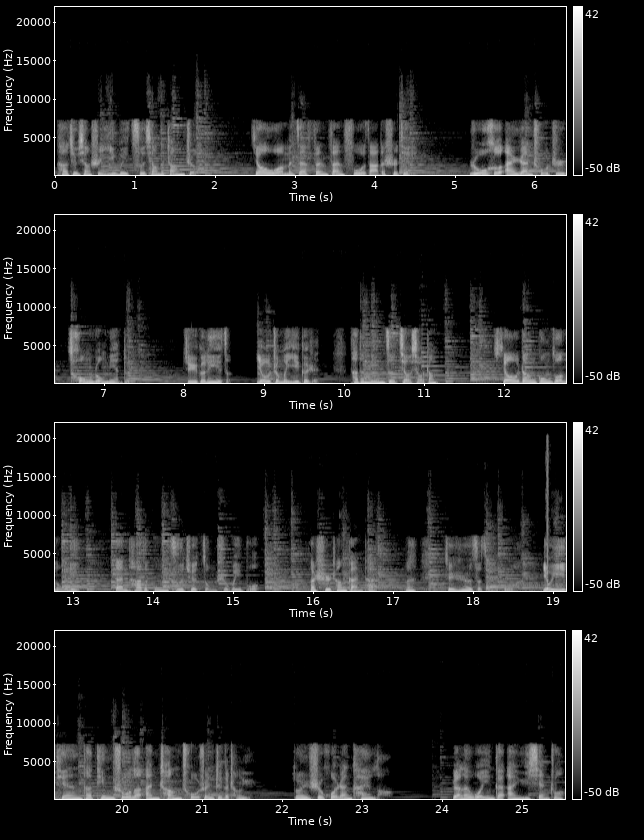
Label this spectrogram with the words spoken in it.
他就像是一位慈祥的长者，教我们在纷繁复杂的世界里如何安然处之，从容面对。举个例子，有这么一个人，他的名字叫小张。小张工作努力，但他的工资却总是微薄。他时常感叹：“嗯，这日子怎么过啊？”有一天，他听说了“安常处顺”这个成语，顿时豁然开朗。原来我应该安于现状，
